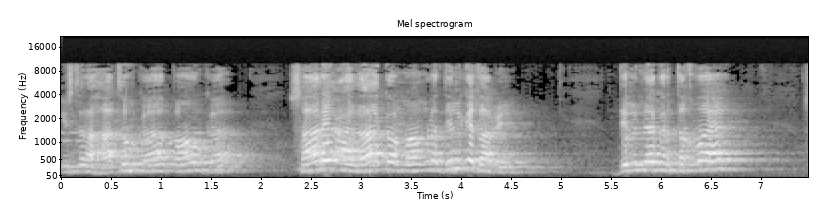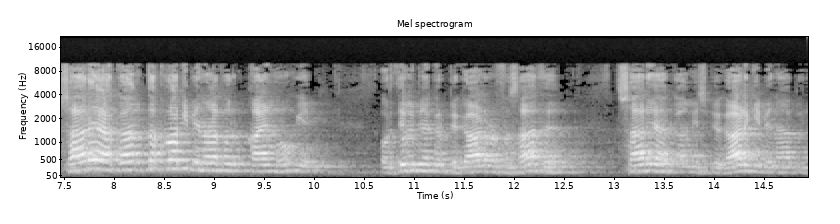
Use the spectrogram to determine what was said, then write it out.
اس طرح ہاتھوں کا، پاؤں کا، سارے اعضاء کا معاملہ دل کے تابع دل میں اگر تقوی ہے سارے احکام تقوی کی بنا پر قائم ہوں گے۔ اور دل میں اگر بگاڑ اور فساد ہے، سارے حکام اس بگاڑ کی بنا پر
